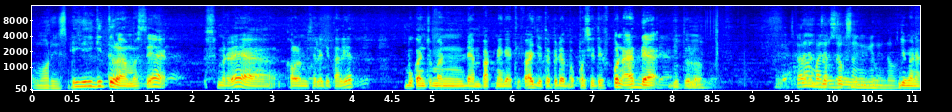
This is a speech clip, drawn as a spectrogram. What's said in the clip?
humoris Iya gitu lah, maksudnya sebenarnya ya kalau misalnya kita lihat bukan cuman dampak negatif aja, tapi dampak positif pun ada gitu loh. sekarang banyak jokes yang kayak gini dong Gimana?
